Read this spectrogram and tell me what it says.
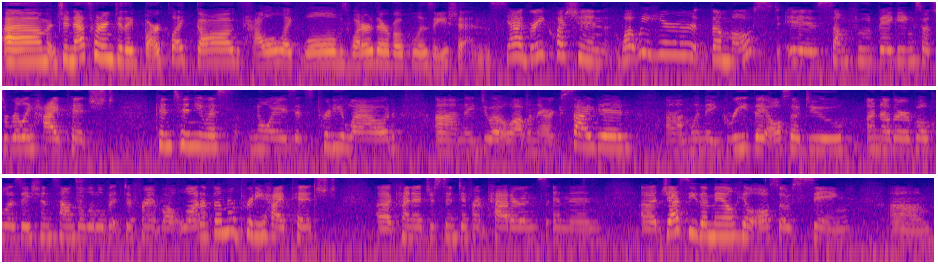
um, Jeanette's wondering: Do they bark like dogs, howl like wolves? What are their vocalizations? Yeah, great question. What we hear the most is some food begging. So it's a really high pitched, continuous noise. It's pretty loud. Um, they do it a lot when they're excited. Um, when they greet, they also do another vocalization. Sounds a little bit different, but a lot of them are pretty high pitched, uh, kind of just in different patterns. And then uh, Jesse, the male, he'll also sing, um,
